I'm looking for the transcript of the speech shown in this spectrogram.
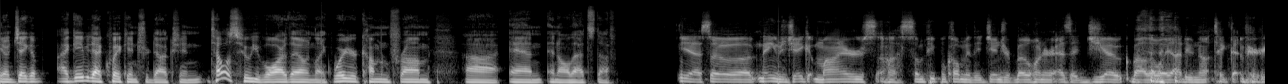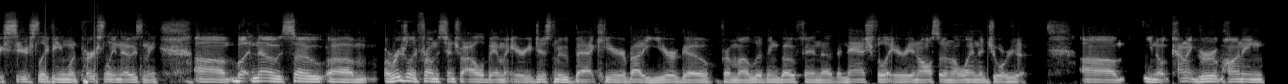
you know, Jacob, I gave you that quick introduction. Tell us who you are, though, and like where you're coming from, uh, and and all that stuff. Yeah, so uh, name is Jacob Myers. Uh, some people call me the Ginger Bow Hunter as a joke. By the way, I do not take that very seriously. If anyone personally knows me, um, but no. So um, originally from the Central Alabama area, just moved back here about a year ago from uh, living both in uh, the Nashville area and also in Atlanta, Georgia. Um, you know, kind of grew up hunting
